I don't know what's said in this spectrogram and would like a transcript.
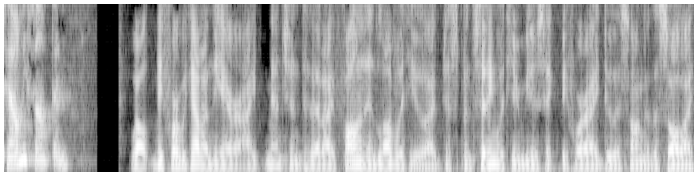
tell me something. Well, before we got on the air, I mentioned that I've fallen in love with you. I've just been sitting with your music before I do a song of the soul. I,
